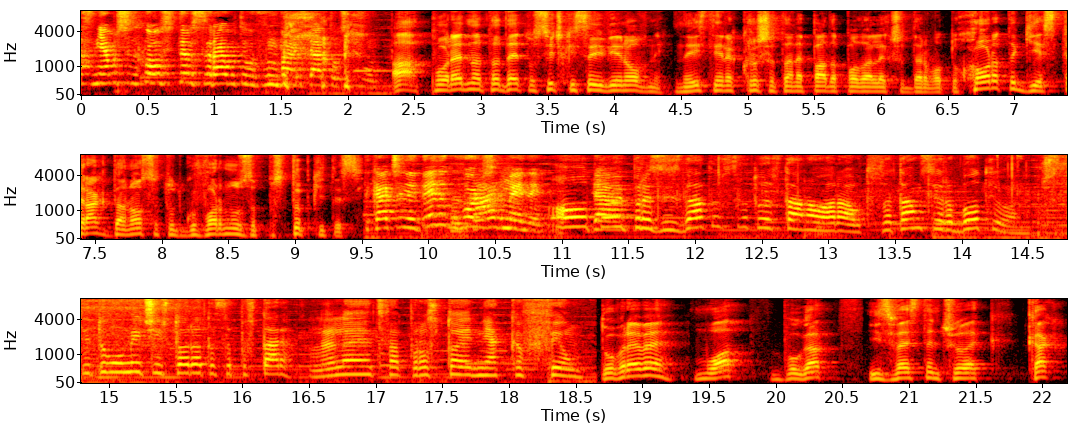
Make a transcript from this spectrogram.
аз нямаше да ходя да си търся работа в това издателство. А, поредната дето всички са и виновни. Наистина крушата не пада по-далеч от дървото. Хората ги е страх да носят отговорност за постъпките си. така че не дей да говориш с мене. О, да. той през издателството е станала работата. Там си работила. Честито момиче, историята се повтаря. Леле, това просто е някакъв филм. Добре бе, млад, богат, известен човек. Как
